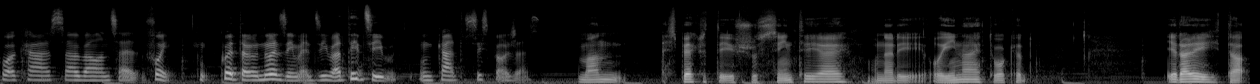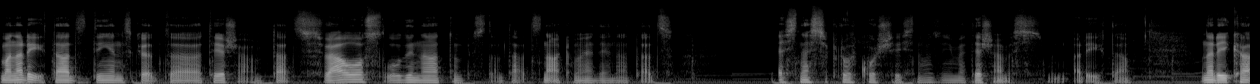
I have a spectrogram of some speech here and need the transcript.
ko kā sabalansēt, fuj, ko tev nozīmē dzīvā ticība un kā tas izpaužās? Man, es piekritīšu Sintijai un arī Līnai to, ka ir arī, tā, man arī tādas dienas, kad uh, tiešām tāds vēlos sludināt, un pēc tam tāds nākamajā dienā tāds. Es nesaprotu, ko šis nozīmē. Tiešām es arī tā. Uh, Un arī, kā,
